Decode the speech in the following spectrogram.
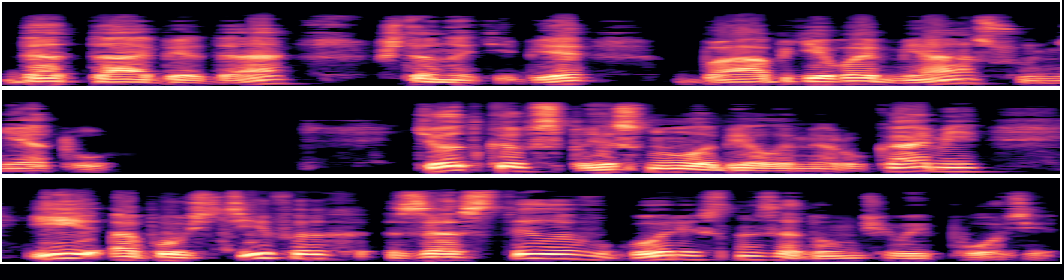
«Да та беда, что на тебе бабьего мясу нету. Тетка всплеснула белыми руками и, опустив их, застыла в горестно задумчивой позе.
